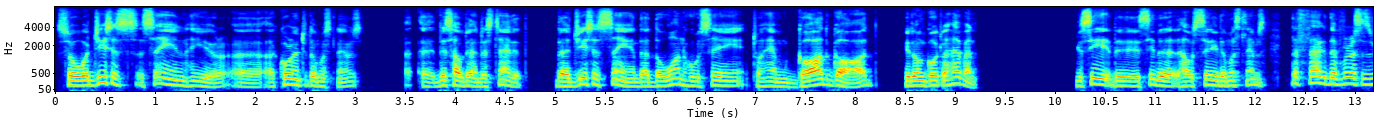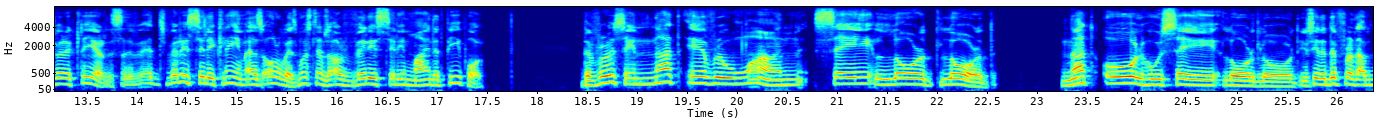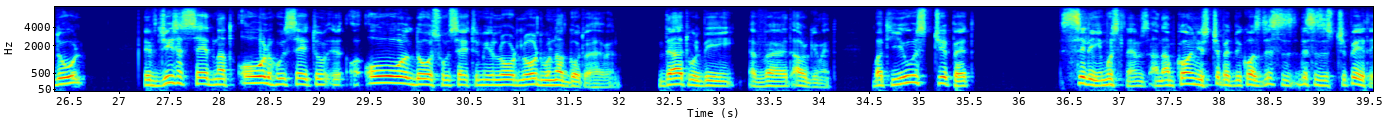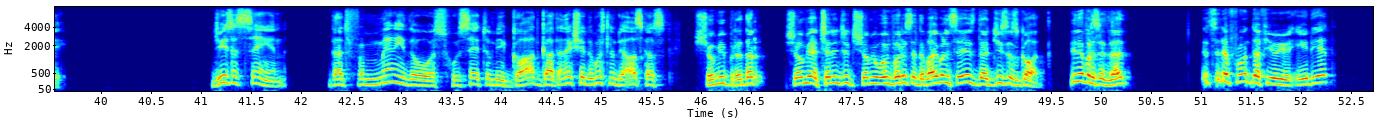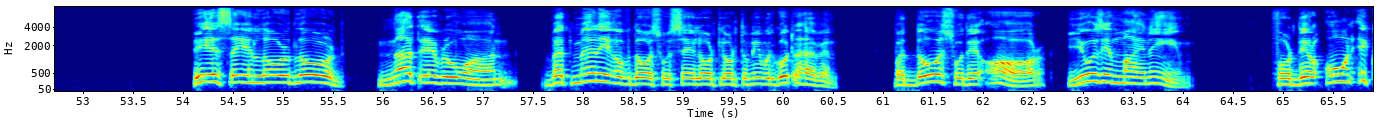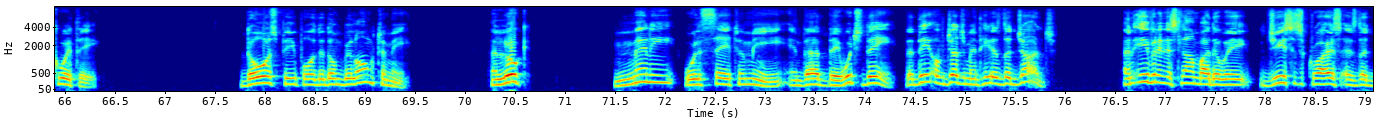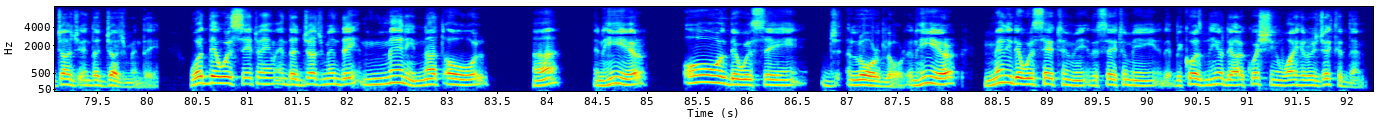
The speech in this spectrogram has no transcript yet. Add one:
So what Jesus is saying here, uh, according to the Muslims, uh, uh, this is how they understand it that Jesus saying that the one who say to him, God, God, he don't go to heaven. You see, the, you see the, how silly the Muslims? The fact the verse is very clear. It's, a, it's very silly claim, as always. Muslims are very silly-minded people. The verse saying, not everyone say, Lord, Lord. Not all who say, Lord, Lord. You see the difference, Abdul? If Jesus said, not all who say to, all those who say to me, Lord, Lord, will not go to heaven. That will be a valid argument. But you stupid, silly Muslims, and I'm calling you stupid because this is this is stupidity. Jesus saying that for many those who say to me, God, God, and actually the Muslim they ask us, show me, brother, show me a challenge, show me one verse in the Bible says that Jesus God. He never said that. It's in the front of you, you idiot. He is saying, Lord, Lord. Not everyone, but many of those who say, Lord, Lord, to me will go to heaven. But those who they are using my name for their own equity. Those people, they don't belong to me. And look, many will say to me in that day, which day? The day of judgment, he is the judge. And even in Islam, by the way, Jesus Christ is the judge in the judgment day. What they will say to him in the judgment day? Many, not all. Huh? And here, all they will say, Lord, Lord. And here, many they will say to me, they say to me, because here they are questioning why he rejected them.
